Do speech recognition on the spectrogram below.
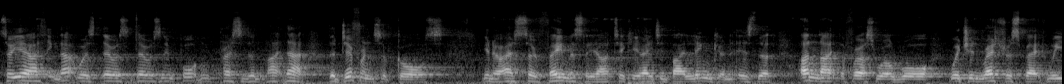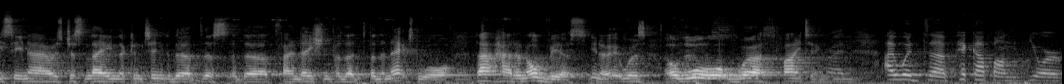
So, yeah, I think that was, there, was, there was an important precedent like that. The difference, of course, you know, as so famously articulated by Lincoln, is that unlike the First World War, which in retrospect we see now as just laying the, continu- the, the, the foundation for the, for the next war, that had an obvious, you know, it was a war worth fighting. Right. I would uh, pick up on your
